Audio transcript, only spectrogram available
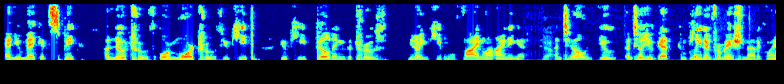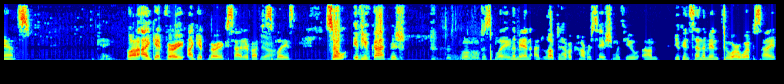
and you make it speak a new truth or more truth. You keep you keep building the truth. You know, you keep fine lining it Yeah. until you until you get complete information at a glance. Okay. Well, I get very I get very excited about Yeah. displays. So if you've got visual displays, them in. I'd love to have a conversation with you. Um, you can send them in through our website,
